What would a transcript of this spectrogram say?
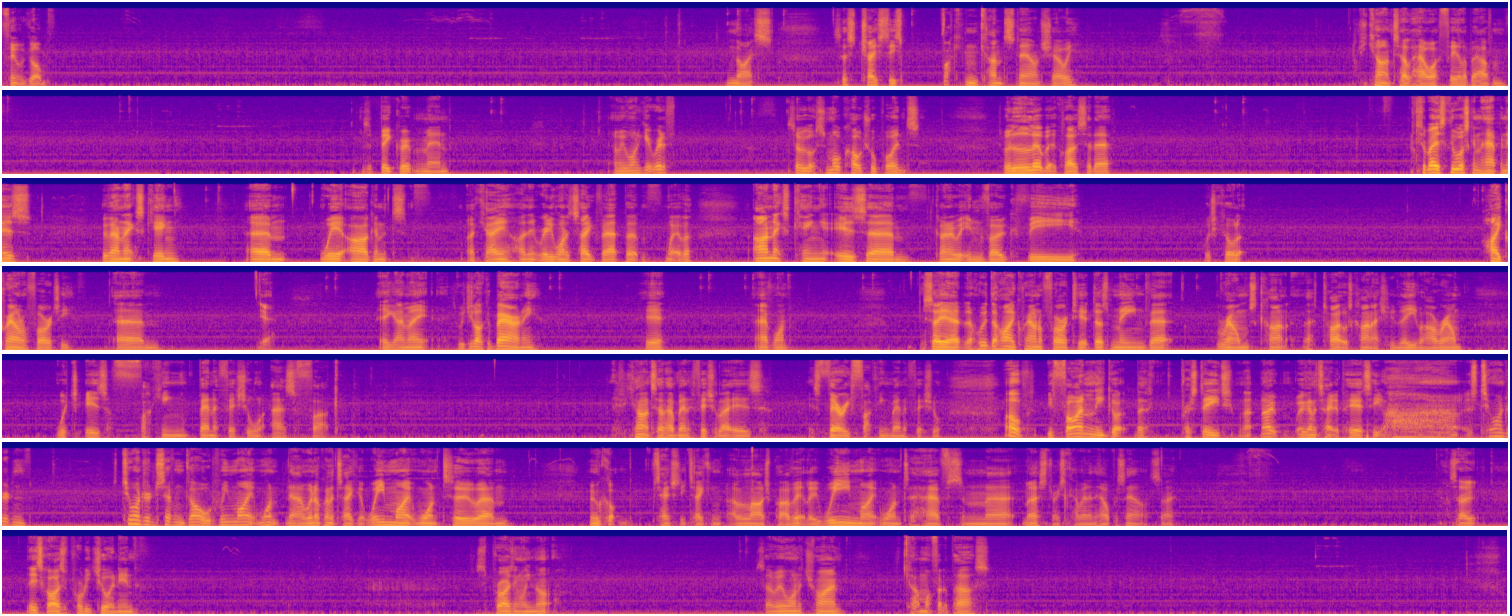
think we got him. Nice. So let's chase these fucking cunts down, shall we? Can't tell how I feel about them. There's a big group of men. And we want to get rid of... So we've got some more cultural points. So we're a little bit closer there. So basically what's going to happen is, with our next king, um, we are going to... Okay, I didn't really want to take that, but whatever. Our next king is um, going to invoke the... What do you call it? High Crown Authority. Um, yeah. There you go, mate. Would you like a barony? Here. I Have one. So yeah, with the High Crown Authority, it does mean that realms can't, uh, titles can't actually leave our realm, which is fucking beneficial as fuck. If you can't tell how beneficial that is, it's very fucking beneficial. Oh, you finally got the prestige. No, we're going to take the piety. Ah, oh, it's 200 and 207 gold. We might want. No, we're not going to take it. We might want to. Um, we've got potentially taking a large part of Italy. We might want to have some uh, mercenaries come in and help us out. So, so these guys will probably join in. Surprisingly, not. So we want to try and cut them off at the pass.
